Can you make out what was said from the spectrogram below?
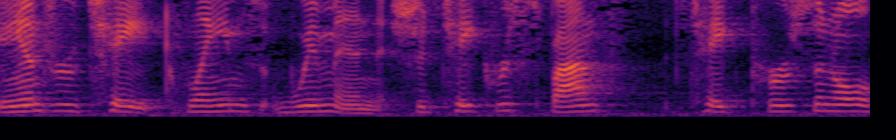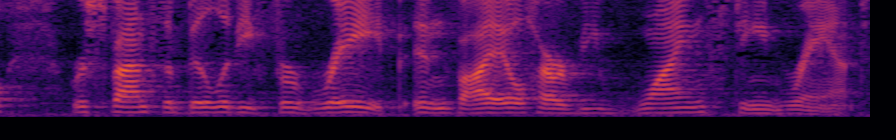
Andrew Tate claims women should take response take personal responsibility for rape in vile Harvey Weinstein rant.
